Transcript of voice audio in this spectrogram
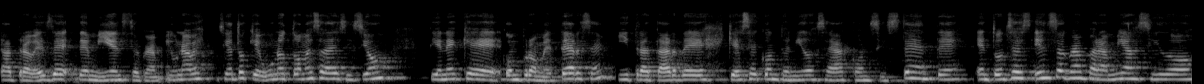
a través de, de mi Instagram. Y una vez siento que uno toma esa decisión, tiene que comprometerse y tratar de que ese contenido sea consistente. Entonces, Instagram para mí ha sido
